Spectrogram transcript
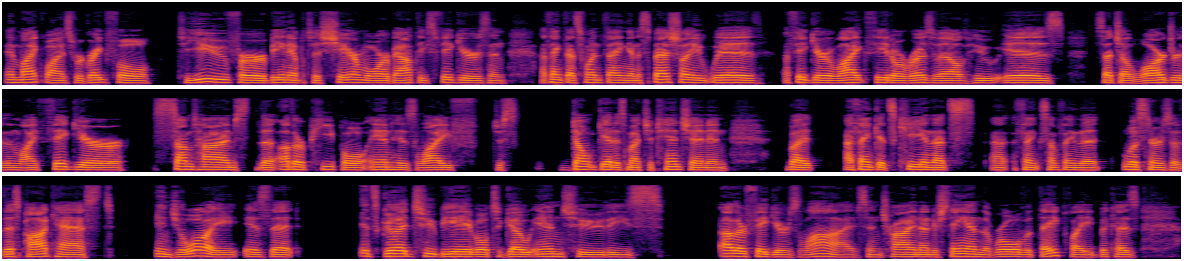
And likewise, we're grateful to you for being able to share more about these figures. And I think that's one thing, and especially with a figure like Theodore Roosevelt, who is such a larger than life figure, sometimes the other people in his life just don't get as much attention. And, but I think it's key. And that's, uh, I think something that listeners of this podcast enjoy is that it's good to be able to go into these other figures' lives and try and understand the role that they played because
